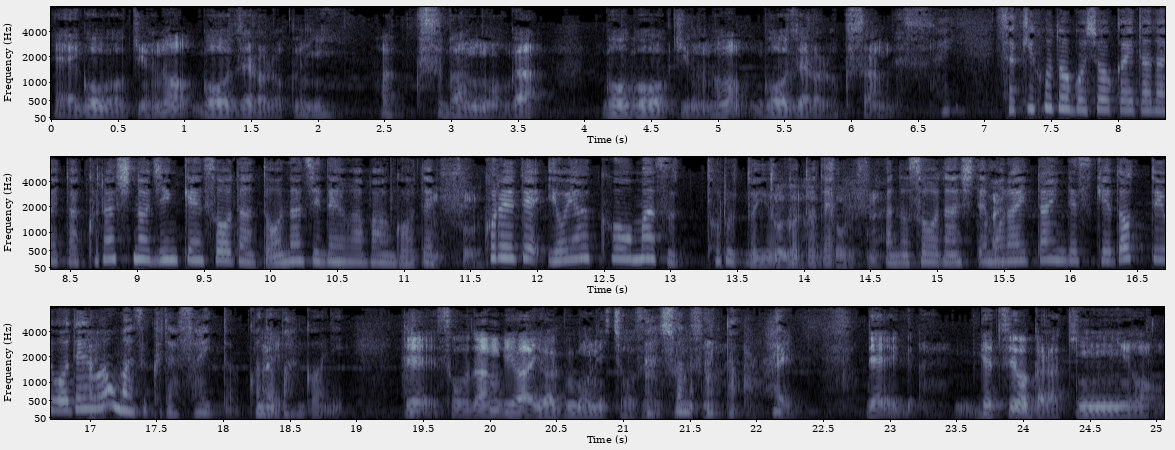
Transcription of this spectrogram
えー、559の5062ファックス番号が559の5063です、はい。先ほどご紹介いただいた暮らしの人権相談と同じ電話番号で、これで予約をまず取るということで、ね、あの相談してもらいたいんですけど、はい、っていうお電話をまずくださいと、この番号に。で、相談日は予約後に調整します。ので、はい、で月曜から金曜、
